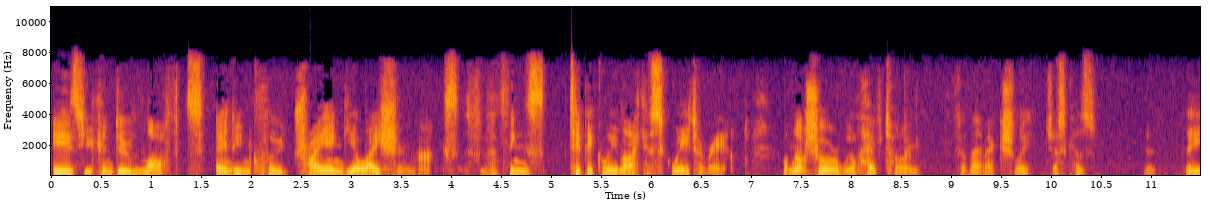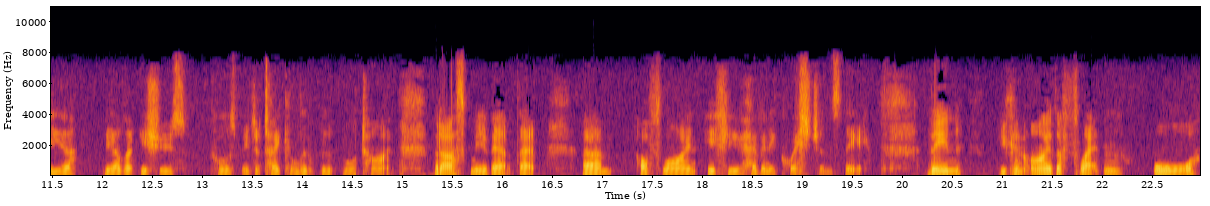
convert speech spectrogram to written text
is you can do lofts and include triangulation marks, things typically like a square to round. I'm not sure we'll have time for that actually, just because the uh, the other issues caused me to take a little bit more time. But ask me about that um, offline if you have any questions there. Then you can either flatten or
